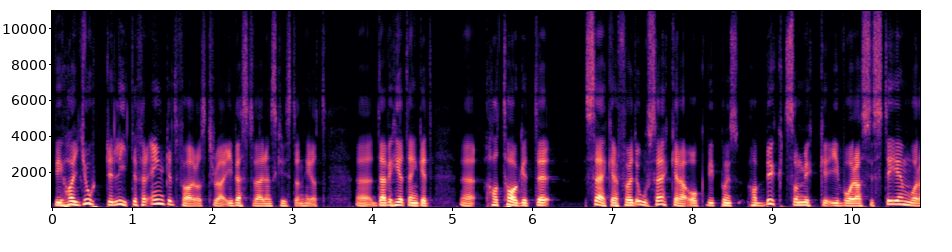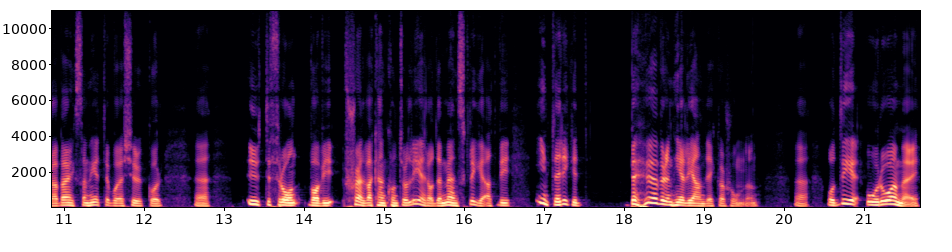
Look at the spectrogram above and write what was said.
vi har gjort det lite för enkelt för oss, tror jag, i västvärldens kristenhet. Eh, där vi helt enkelt eh, har tagit det säkra för det osäkra och vi har byggt så mycket i våra system, våra verksamheter, våra kyrkor eh, utifrån vad vi själva kan kontrollera och det mänskliga, att vi inte riktigt behöver den heliga Ande-ekvationen. Eh, och det oroar mig.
